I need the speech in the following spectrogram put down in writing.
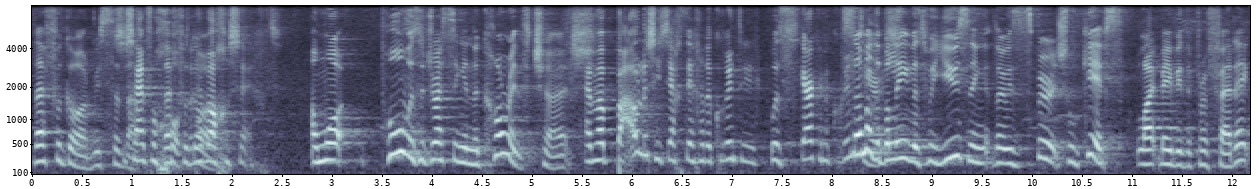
they're for God. We said Ze zijn voor God, for dat hebben we al gezegd. And what Paul was addressing in the Corinth church En wat Paulus hier zegt tegen de Korinthe, was kerk in de some of the believers were using those spiritual gifts, like maybe the prophetic,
